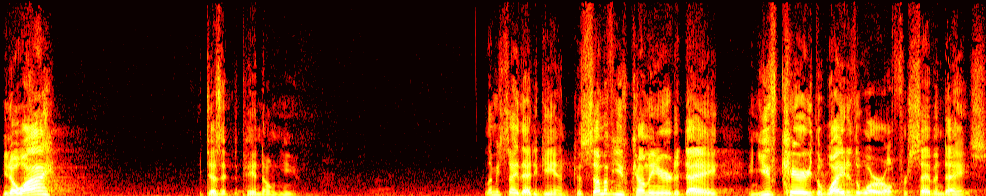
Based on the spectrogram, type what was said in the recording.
You know why? It doesn't depend on you. Let me say that again, because some of you have come in here today and you've carried the weight of the world for seven days.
